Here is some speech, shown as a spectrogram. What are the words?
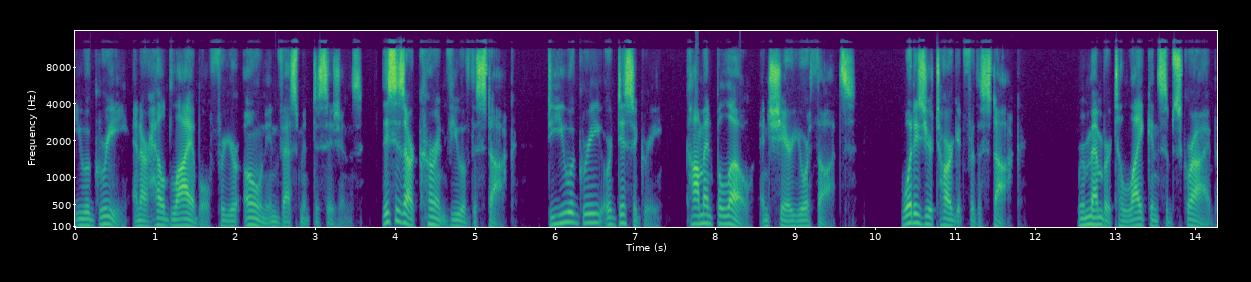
you agree and are held liable for your own investment decisions. This is our current view of the stock. Do you agree or disagree? Comment below and share your thoughts. What is your target for the stock? Remember to like and subscribe.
